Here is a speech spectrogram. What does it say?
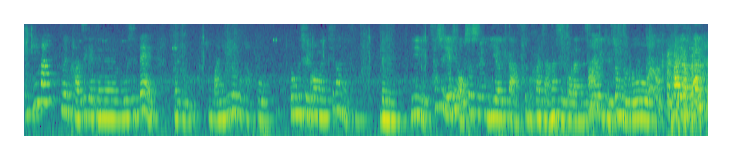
좀 희망을 가지게 되는 모습에 저도 좀 많이 위로도 받고 너무 즐거운 시간이었습니다. 네. 이 사실 예지가 없었으면 이 이야기가 앞으로 나가지 않았을 거라는 생각이 들 정도로 다 약간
